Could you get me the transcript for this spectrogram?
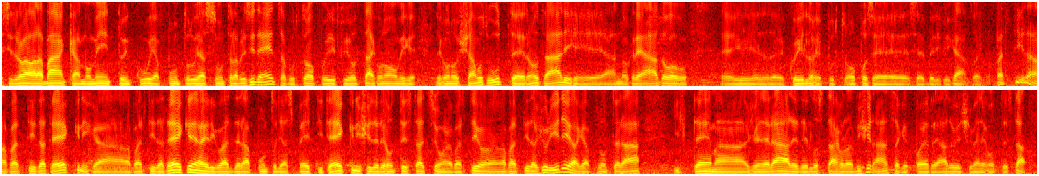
si trovava la banca al momento in cui appunto lui ha assunto la presidenza, purtroppo le difficoltà economiche le conosciamo tutte, erano tali che hanno creato eh, quello che purtroppo si è, si è verificato. La ecco. partita è una partita tecnica, una partita tecnica che riguarderà appunto gli aspetti tecnici delle contestazioni, una partita, una partita giuridica che affronterà il tema generale dell'ostacolo alla vicinanza che poi è il reato che ci viene contestato.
